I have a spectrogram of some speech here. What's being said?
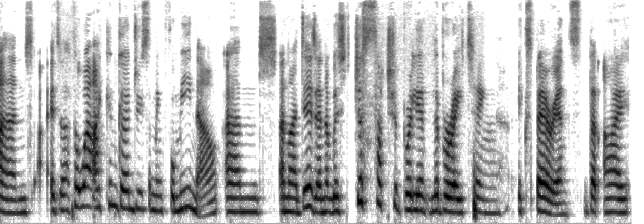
And I, thought, well, I can go and do something for me now, and and I did, and it was just such a brilliant, liberating experience that I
